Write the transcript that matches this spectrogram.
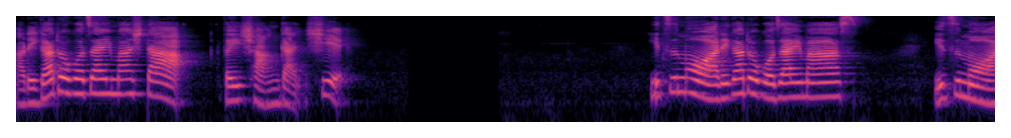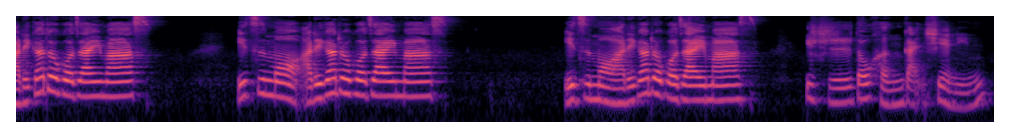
ありがとうございました。非常感謝。いつもありがとうございます。いつもありがとうございます。いつもありがとうございます。いつもありがとうございます。一直都很感谢您。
